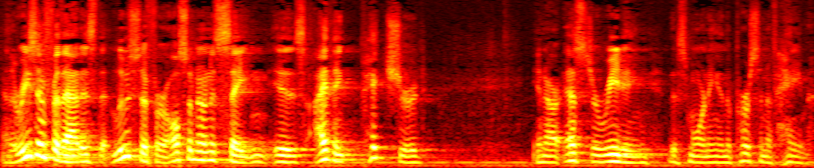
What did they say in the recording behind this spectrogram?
And the reason for that is that Lucifer, also known as Satan, is, I think, pictured in our Esther reading this morning in the person of Haman.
